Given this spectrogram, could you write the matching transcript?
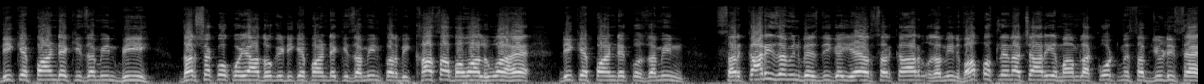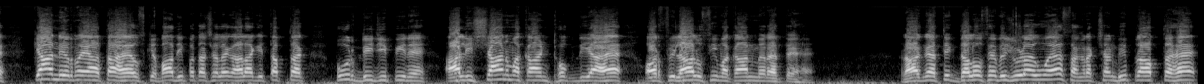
डीके पांडे की ज़मीन भी दर्शकों को याद होगी, डीके पांडे की ज़मीन पर भी खासा बवाल हुआ है। डीके पांडे को ज़मीन, सरकारी ज़मीन बेच दी गई है और सरकार ज़मीन वापस लेना चाह रही है। मामला कोर्ट में सब जुडिस है। क्या निर्णय आता है, उसके बाद ही पता चलेगा। हालाँकि तब तक पूर्व डीजीपी ने आलिशान मकान ठोक दिया है और फ़िलहाल उसी मकान में रहते हैं। राजनीतिक दलों से भी जुड़े हुए हैं, संरक्षण भी प्राप्त है।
